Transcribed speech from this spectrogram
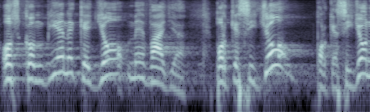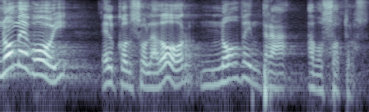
os conviene que yo me vaya, porque si yo, porque si yo no me voy, el consolador no vendrá a vosotros.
